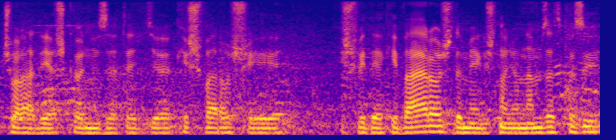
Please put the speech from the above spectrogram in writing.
családias környezet, egy kisvárosi, kisvidéki város, de mégis nagyon nemzetközi.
